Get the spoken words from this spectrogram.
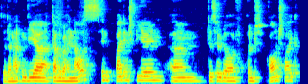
So, dann hatten wir darüber hinaus in, bei den Spielen ähm, Düsseldorf und Braunschweig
